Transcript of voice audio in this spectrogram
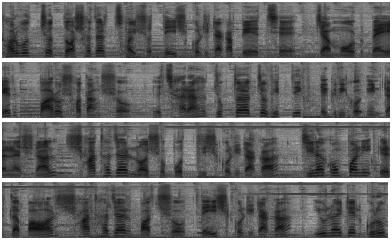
সর্বোচ্চ দশ হাজার ছয়শো তেইশ কোটি টাকা পেয়েছে, যা মোট ব্যয়ের বারো শতাংশ। এছাড়া যুক্তরাজ্য ভিত্তিক এগ্রিকো ইন্টারন্যাশনাল সাত হাজার নয়শো বত্রিশ কোটি টাকা, চীনা কোম্পানি এরতা পাওয়ার সাত হাজার পাঁচশো তেইশ কোটি টাকা, ইউনাইটেড গ্রুপ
